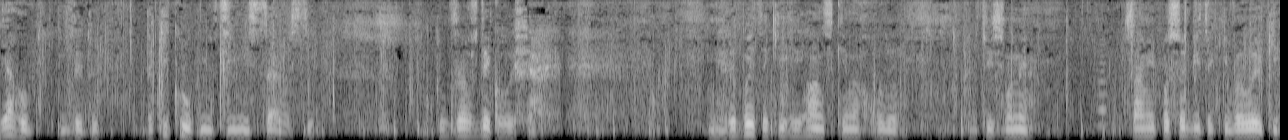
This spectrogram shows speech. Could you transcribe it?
Ягоди тут такі крупні в цій місцевості. Тут завжди колись я гриби такі гігантські знаходив. Якісь вони самі по собі такі великі.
